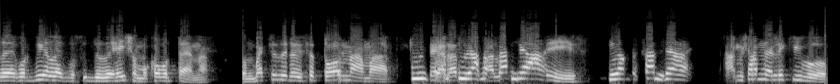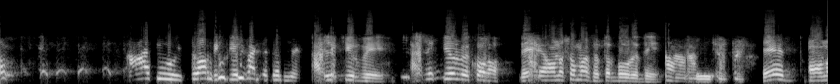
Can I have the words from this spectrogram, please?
যায় একবার বিয়ে লাগবে শুদ্ধ যায় এই সময় খবর তাই না। বাচ্চা যেটা হয়েছে তোর না আমার। তুই- আমার সামনে আয়। তুই আমার সামনে আয়। আমি সামনে লিখিব কি বল আয় তুই তোর কুচি কাটে দেবে আলে কি করবে? আলে কি করবে ক? দে অন্য সময় আছে তোর বউরে দে। এ অন্য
